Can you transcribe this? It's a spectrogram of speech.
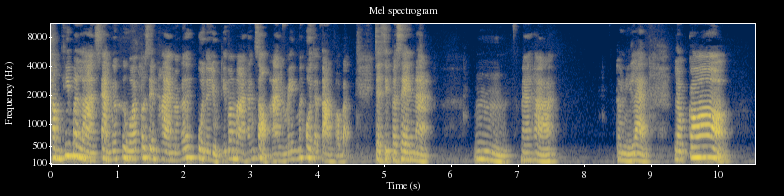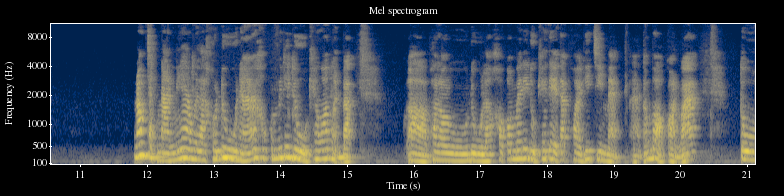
คำที่ balance กันก็คือว่าเปอร์เซ็นต์ไทยมันก็ควรจะอยู่ที่ประมาณทั้งสองอัน ไม่ไม่ควรจะต่ำกว่าแบบเจ็ดสิบเปอร์เซ็นต์น่ะ อืมนะคะ ตรงนี้แหละ แล้วก็ นอกจากนั้นเนี่ย เวลาเขาดูนะเขาก็ไม่ได้ดูแค่ว่าเหมือนแบบอพอเราดูแล้วเขาก็ไม่ได้ดูแค่ Data Point ที่ GMAT อ่าต้องบอกก่อนว่า ตัว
